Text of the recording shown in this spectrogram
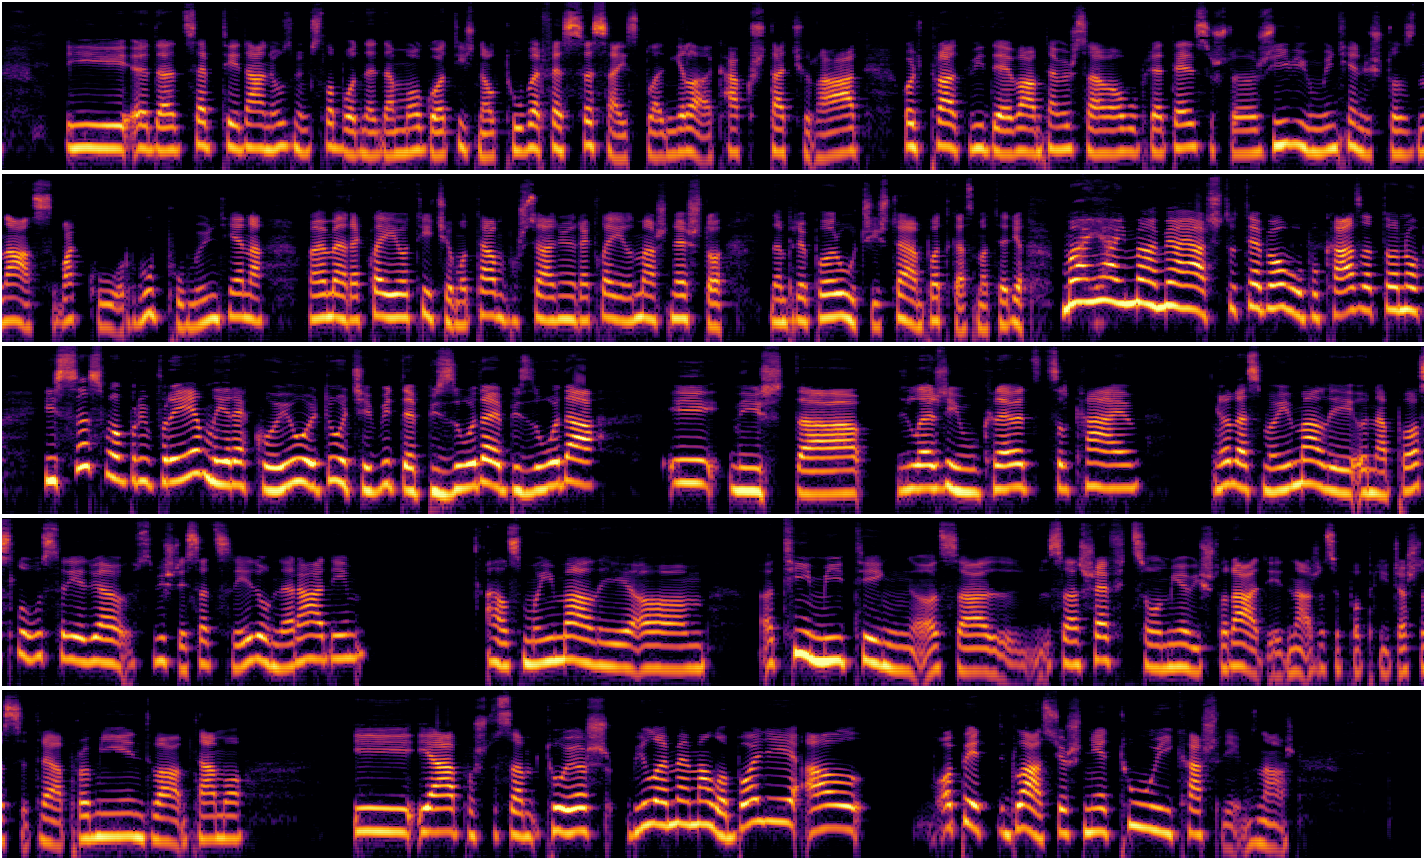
i e, da se te dane uzmem slobodne da mogu otići na Oktoberfest, sve sam isplanirala kako šta ću rad, hoću praviti videe vam, tam još sam ovu prijateljicu što živi u Münchenu, što zna svaku rupu Münchena, ona je meni rekla i otićemo tamo, pošto ja nju rekla ili imaš nešto da mi preporučiš, šta imam podcast materijal, ma ja imam, ja, ja ću tu tebe ovu pokazat, ono, i sve smo pripremili, rekao, joj, tu će biti epizoda, epizoda, i ništa, ležim u krevet, crkajem, i onda smo imali na poslu u srijedu, ja više sad srijedom ne radim, ali smo imali um, team meeting uh, sa, sa šeficom i ovi što radi, znaš, da se popriča što se treba promijeniti vam tamo. I ja, pošto sam tu još, bilo je me malo bolje, ali opet glas još nije tu i kašljem, znaš.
